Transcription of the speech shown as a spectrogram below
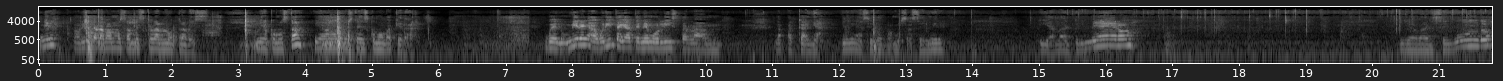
Mire, ahorita la vamos a mezclarlo otra vez. Mire cómo está. Ya van a ver ustedes cómo va a quedar. Bueno, miren, ahorita ya tenemos lista la, la pacaya. Miren, así les vamos a hacer, miren. Y ya va el primero. Ya va el segundo.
